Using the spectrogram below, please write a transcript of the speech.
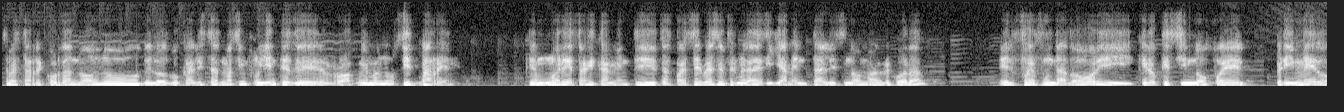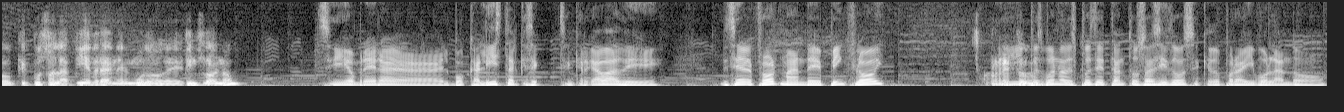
Se va a estar recordando a uno de los vocalistas más influyentes del rock, mi hermano, Sid Barrett que muere trágicamente tras padecer varias enfermedades y ya mentales, no mal recuerdo. Él fue fundador y creo que si no fue el primero que puso la piedra en el muro de Pink Floyd, ¿no? Sí, hombre, era el vocalista el que se, se encargaba de, de ser el frontman de Pink Floyd. Correcto. Y pues bueno, después de tantos ácidos se quedó por ahí volando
